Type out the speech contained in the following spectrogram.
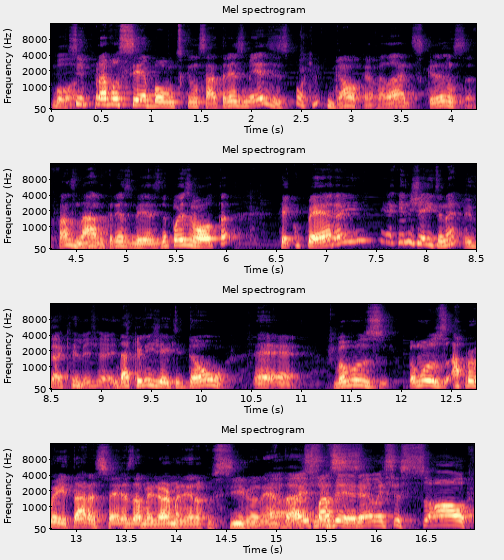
boa. Se pra você é bom descansar três meses, pô, que legal, cara. Vai lá, descansa, faz nada, três meses, depois volta, recupera e é aquele jeito, né? E daquele jeito. Daquele jeito. Então, é, vamos, vamos aproveitar as férias da melhor maneira possível, né? Ah, Tassi? esse mas, verão, esse sol,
